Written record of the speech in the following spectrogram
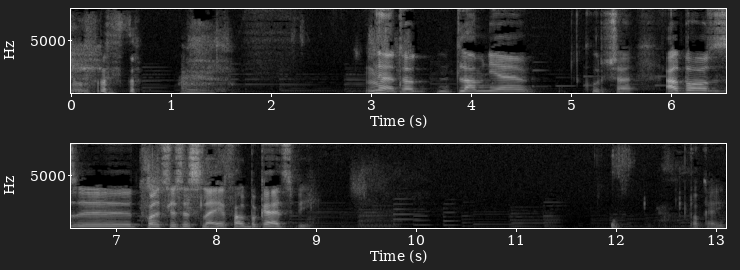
Po prostu. Nie, to dla mnie, kurczę, albo z y, 12 Years a Slave, albo Gatsby. Okej.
